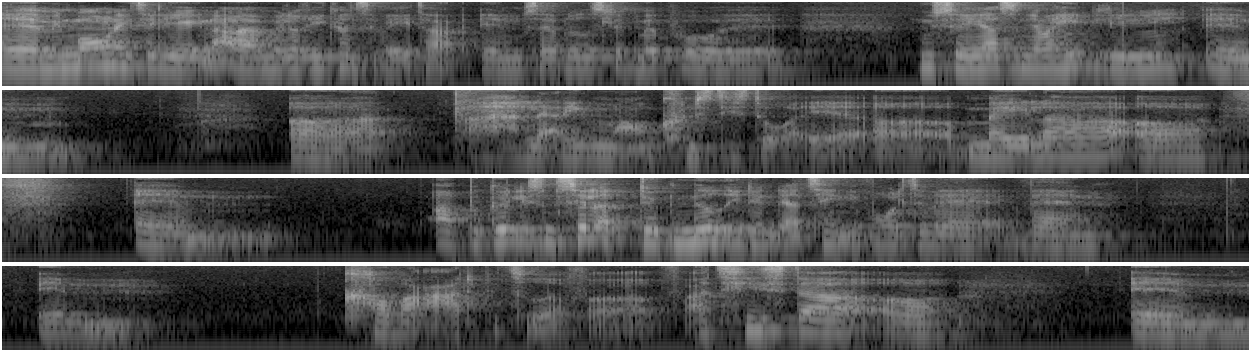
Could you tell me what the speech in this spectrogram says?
Øh, min mor er italiener og er malerikonservator, øh, så jeg er blevet slæbt med på øh, museer, siden jeg var helt lille. Øh, og har lært helt meget om kunsthistorie og malere og, øh, og begyndt ligesom selv at dykke ned i den der ting i forhold til, hvad, hvad øh, cover art betyder for, for artister og øh,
